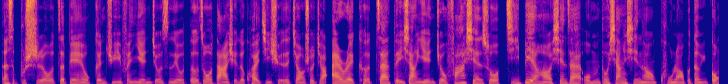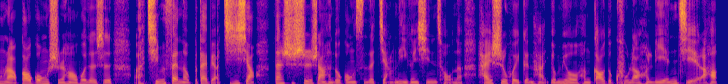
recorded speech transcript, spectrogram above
但是不是哦？这边有根据一份研究，是有德州大学的会计学的教授叫艾瑞克詹的一项研究，发现说，即便哈现在我们都相信哈，苦劳不等于功劳，高工时哈，或者是呃勤奋呢，不代表绩效。但是事实上，很多公司的奖励跟薪酬呢，还是会跟他有没有很高的苦劳连结了哈。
